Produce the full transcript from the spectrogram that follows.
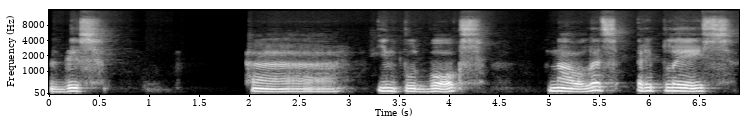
this uh, input box. Now let's replace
